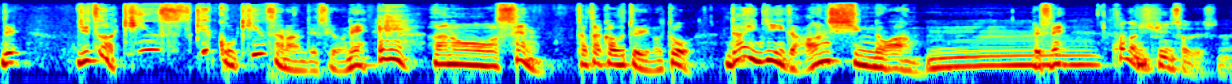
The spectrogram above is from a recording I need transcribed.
で、実は僅結構僅差なんですよね。ええあの、戦、戦うというのと、第2位が安心の安。んですねかなり僅差ですね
